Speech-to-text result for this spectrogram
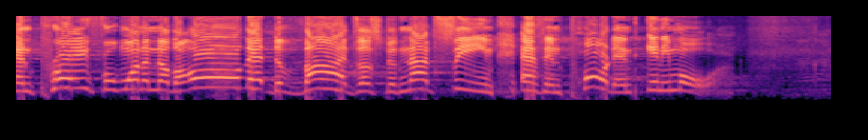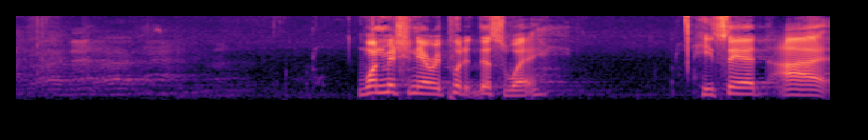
and pray for one another. All that divides us does not seem as important anymore. One missionary put it this way He said, I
